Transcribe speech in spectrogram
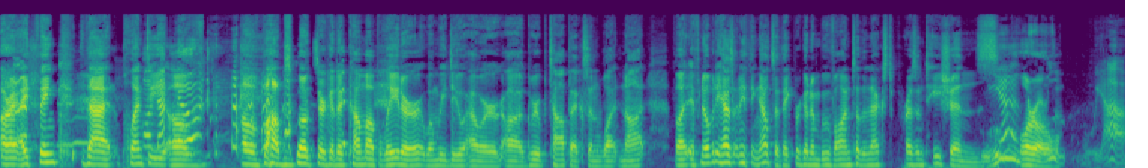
All right, I think that plenty that of of Bob's books are going to come up later when we do our uh, group topics and whatnot. But if nobody has anything else, I think we're going to move on to the next presentations. Yes. Oral. Ooh, yeah.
